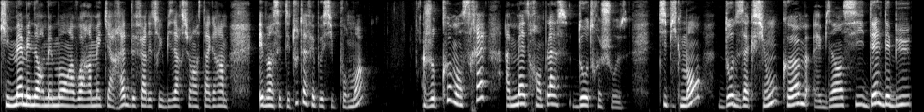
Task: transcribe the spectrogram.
qui m'aime énormément, avoir un mec qui arrête de faire des trucs bizarres sur Instagram, eh ben c'était tout à fait possible pour moi, je commencerai à mettre en place d'autres choses. Typiquement, d'autres actions comme, eh bien, si dès le début,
